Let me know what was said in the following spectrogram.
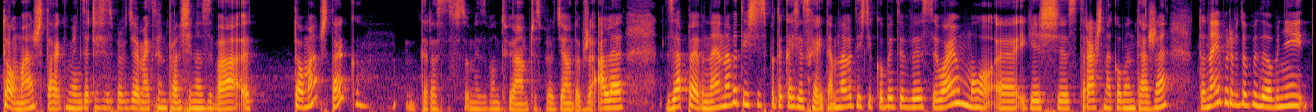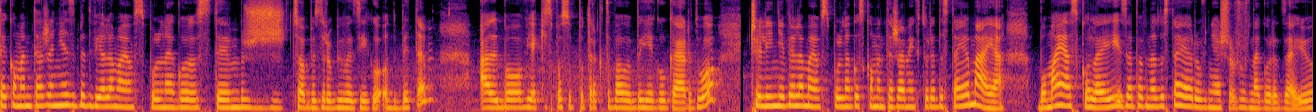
Tomasz, tak, w międzyczasie sprawdziłam, jak ten pan się nazywa. E, Tomasz, tak? Teraz w sumie zwątpiłam, czy sprawdziłam dobrze, ale zapewne, nawet jeśli spotyka się z hejtem, nawet jeśli kobiety wysyłają mu e, jakieś straszne komentarze, to najprawdopodobniej te komentarze niezbyt wiele mają wspólnego z tym, co by zrobiły z jego odbytem, albo w jaki sposób potraktowałyby jego gardło, czyli niewiele mają wspólnego z komentarzami, które dostaje Maja, bo Maja z kolei zapewne dostaje również różnego rodzaju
